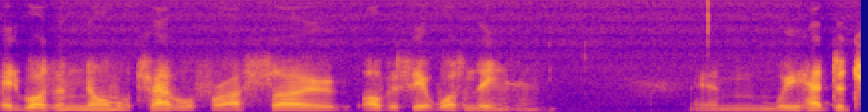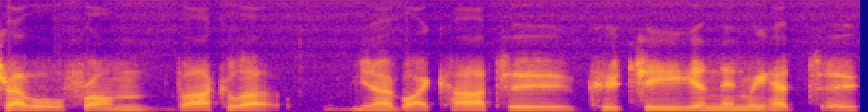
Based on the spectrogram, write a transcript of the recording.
it wasn't normal travel for us. So obviously, it wasn't easy. And we had to travel from Varkala, you know, by car to Kochi, and then we had to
